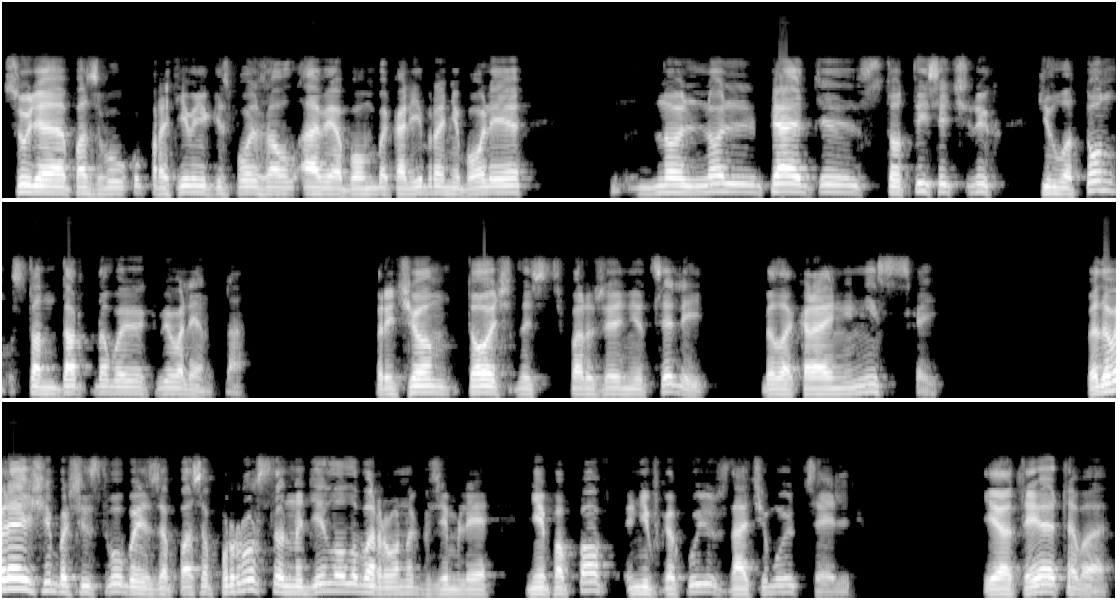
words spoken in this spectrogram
Судя по звуку, противник использовал авиабомбы калибра не более 0,05 стотысячных килотонн стандартного эквивалента. Причем точность поражения целей была крайне низкой. Подавляющее большинство боезапаса просто наделало воронок в земле, не попав ни в какую значимую цель. И от этого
